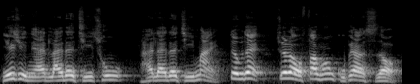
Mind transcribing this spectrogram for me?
也许你还来得及出，还来得及卖，对不对？就在我放空股票的时候，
